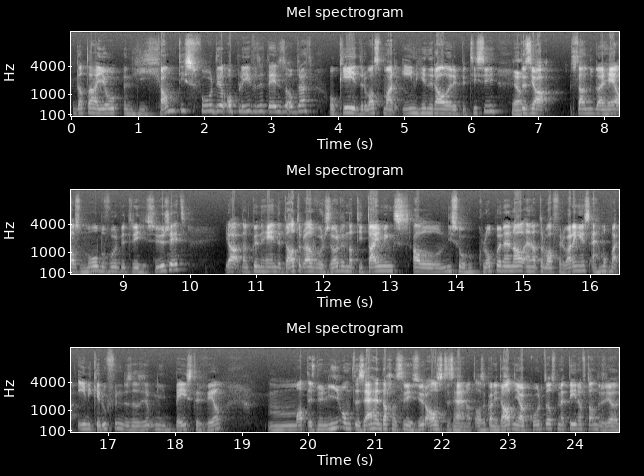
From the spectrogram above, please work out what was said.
dat dat jou een gigantisch voordeel opleverde tijdens de opdracht. Oké, er was maar één generale repetitie. Ja. Dus ja, stel nu dat hij als mol bijvoorbeeld regisseur bent, ja, dan kun hij inderdaad er wel voor zorgen dat die timings al niet zo goed kloppen en al, en dat er wat verwarring is. En je mocht maar één keer oefenen, dus dat is ook niet bijster veel. Maar het is nu niet om te zeggen dat je als regisseur alles te zeggen had. Als een kandidaat niet akkoord was met het een of het ander, ja,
